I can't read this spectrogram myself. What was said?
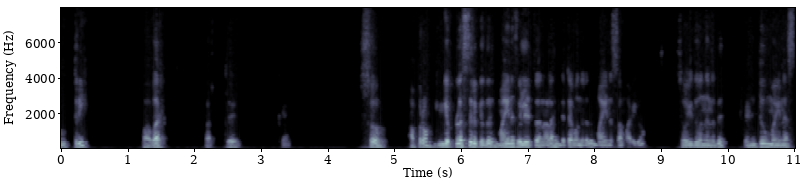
root three power பத்து. ஓகே ஸோ அப்புறம் இங்கே ப்ளஸ் இருக்குது. மைனஸ் வெளியெடுத்ததுனால இந்த டைம் வந்து என்னது? மைனஸாக மாறிடும். ஸோ இது வந்து என்னது? ரெண்டு minus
